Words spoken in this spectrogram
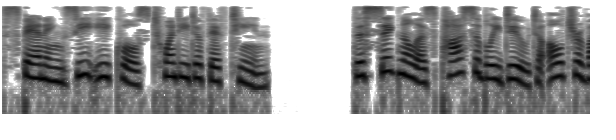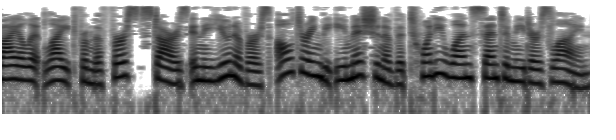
spanning z equals 20 to 15 the signal is possibly due to ultraviolet light from the first stars in the universe altering the emission of the 21 cm line.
